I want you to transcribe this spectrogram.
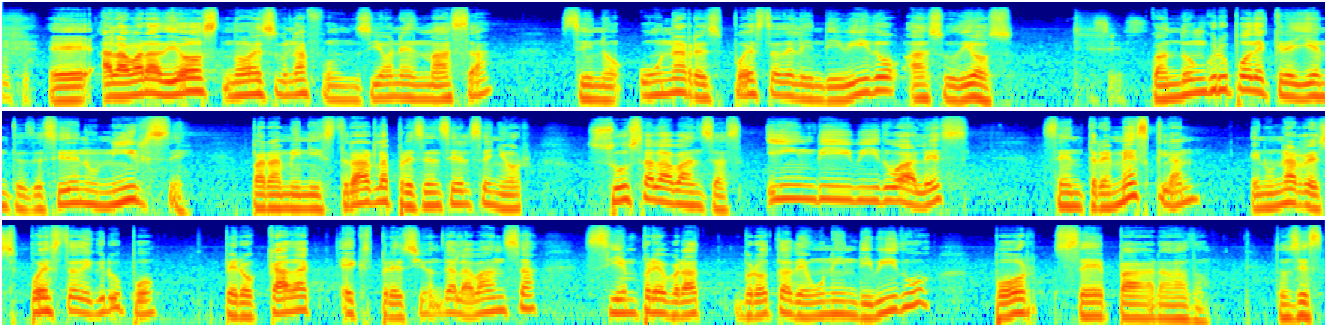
Eh, alabar a Dios no es una función en masa, sino una respuesta del individuo a su Dios. Cuando un grupo de creyentes deciden unirse para ministrar la presencia del Señor, sus alabanzas individuales se entremezclan en una respuesta de grupo, pero cada expresión de alabanza siempre brota de un individuo por separado. Entonces,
